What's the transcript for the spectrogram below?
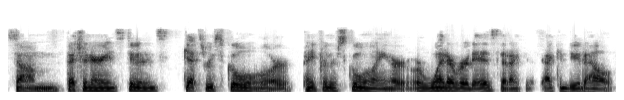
some veterinarian students get through school or pay for their schooling or, or whatever it is that I, I can do to help.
